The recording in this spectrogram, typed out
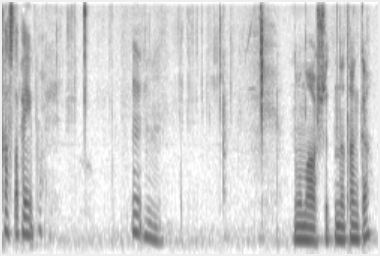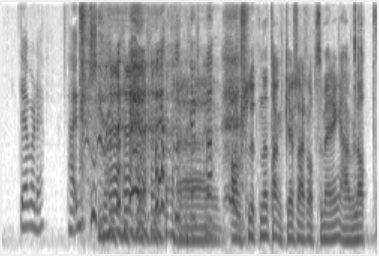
kasta penger på. Mm. Noen avsluttende tanker? Det var det. Eh, avsluttende tanke slags oppsummering er vel at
